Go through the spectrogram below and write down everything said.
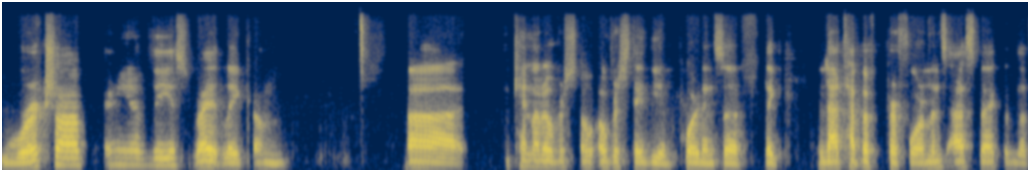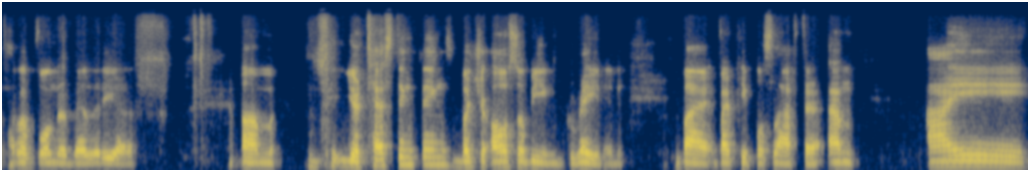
workshop any of these, right? Like, um, uh, cannot over overstate the importance of like that type of performance aspect and the type of vulnerability of um you're testing things but you're also being graded by by people's laughter um i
